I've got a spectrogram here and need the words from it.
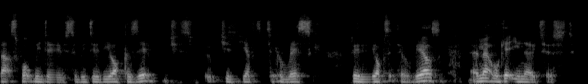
That's what we do. So we do the opposite, which is, which is you have to take a risk, do the opposite to everybody else, and that will get you noticed.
